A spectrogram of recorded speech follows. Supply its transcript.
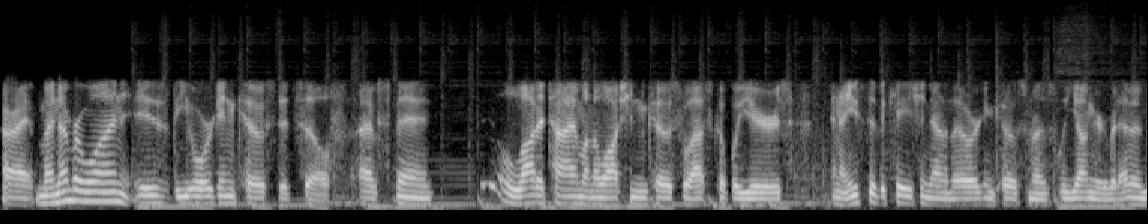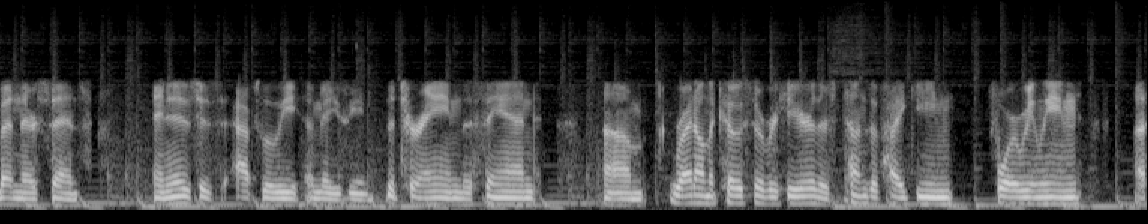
All right, my number one is the Oregon coast itself. I've spent a lot of time on the Washington coast the last couple of years, and I used to vacation down on the Oregon coast when I was younger, but I haven't been there since. And it is just absolutely amazing. The terrain, the sand. Um, right on the coast over here, there's tons of hiking, four wheeling. I've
